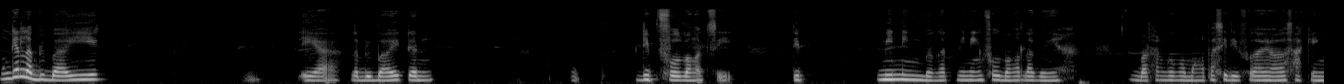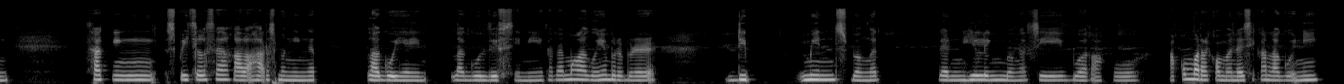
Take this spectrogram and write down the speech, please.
mungkin lebih baik. Iya lebih baik dan deepful banget sih. Deep meaning banget meaningful banget lagunya. Barusan gue ngomong apa sih di full saking saking speechless ya kalau harus mengingat lagunya lagu Lives ini tapi emang lagunya bener-bener deep means banget dan healing banget sih buat aku. Aku merekomendasikan lagu ini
